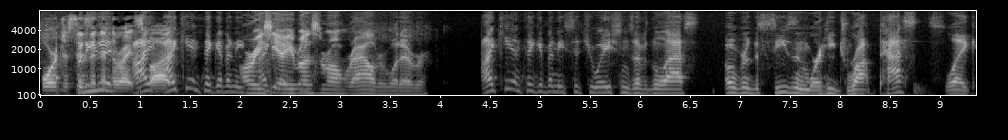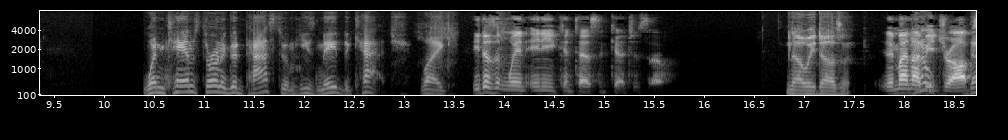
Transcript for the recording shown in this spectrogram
or just but he isn't in the right I, spot. I can't think of any. or I he's, yeah, he runs the wrong route or whatever. I can't think of any situations over the last over the season where he dropped passes. Like when Cam's thrown a good pass to him, he's made the catch. Like he doesn't win any contested catches though. No, he doesn't. They might not be drops.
